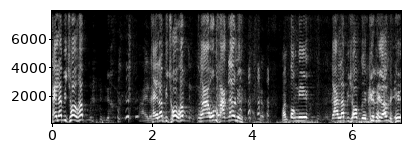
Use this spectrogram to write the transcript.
ใครรับผิดชอบครับ ใครรับผิดชอบครับ งาผมหักแล้วนี่ มันต้องมีการรับผิดชอบเกิดขึ้นนะครับนี่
